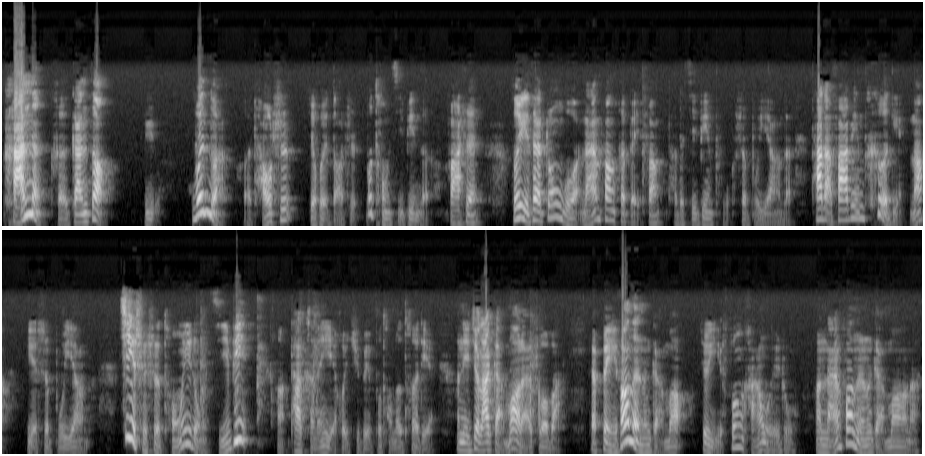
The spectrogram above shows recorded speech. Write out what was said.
寒冷和干燥与温暖和潮湿，就会导致不同疾病的发生。所以，在中国南方和北方，它的疾病谱是不一样的，它的发病特点呢也是不一样的。即使是同一种疾病啊，它可能也会具备不同的特点。那你就拿感冒来说吧，在北方的人感冒就以风寒为主啊，南方的人感冒呢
